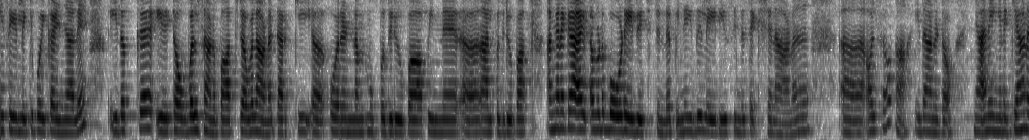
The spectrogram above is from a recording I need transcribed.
ഈ സൈഡിലേക്ക് പോയി കഴിഞ്ഞാൽ ഇതൊക്കെ ടവൽസ് ആണ് ബാത്ത് ടവലാണ് ടർക്കി ഒരെണ്ണം മുപ്പത് രൂപ പിന്നെ നാൽപ്പത് രൂപ. അങ്ങനെയൊക്കെ അവിടെ ബോർഡ് എഴുതി വെച്ചിട്ടുണ്ട്. പിന്നെ ഇത് ലേഡീസിന്റെ സെക്ഷനാണ് ഓൾസോ ആ ഇതാണ് കേട്ടോ ഞാൻ എങ്ങനെയൊക്കെയാണ്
